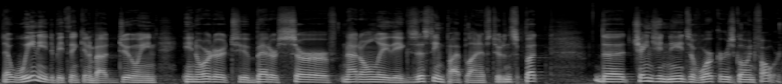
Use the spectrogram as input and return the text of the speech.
that we need to be thinking about doing in order to better serve not only the existing pipeline of students, but the changing needs of workers going forward?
